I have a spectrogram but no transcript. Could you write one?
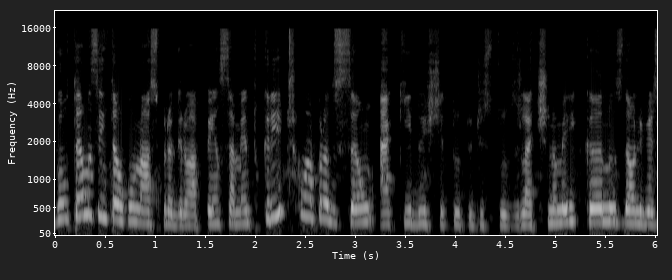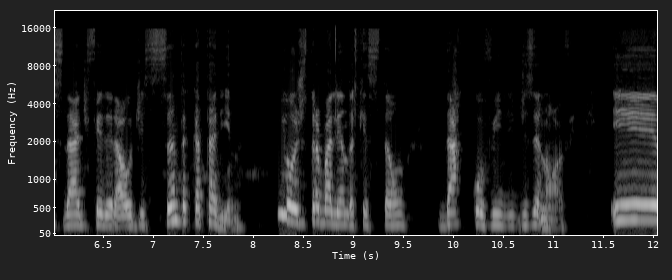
Voltamos então com o nosso programa Pensamento Crítico, uma produção aqui do Instituto de Estudos Latino-Americanos da Universidade Federal de Santa Catarina. E hoje trabalhando a questão da Covid-19. E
